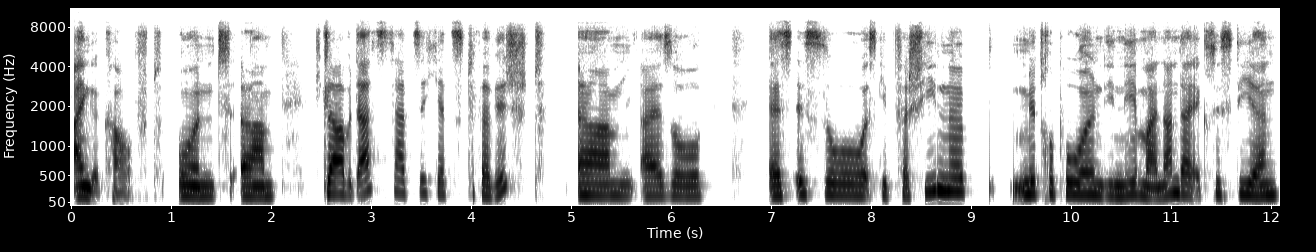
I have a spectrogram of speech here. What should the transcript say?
eingekauft. Und ähm, ich glaube, das hat sich jetzt verwischt. Ähm, also es ist so, es gibt verschiedene Metropolen, die nebeneinander existieren.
